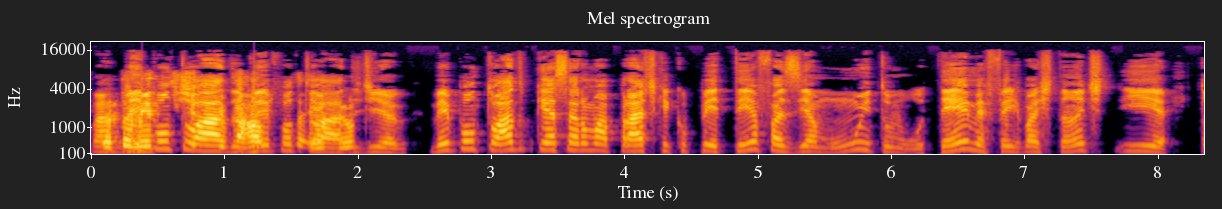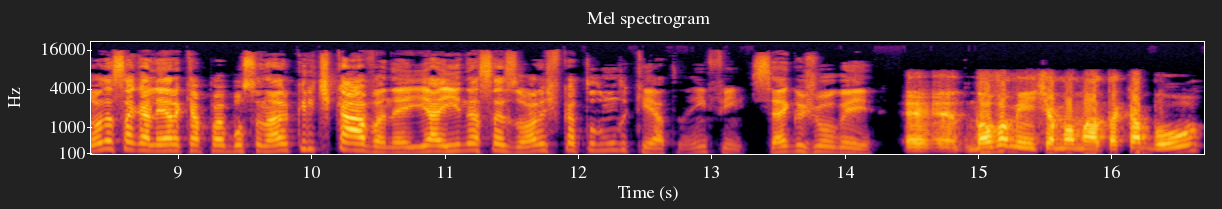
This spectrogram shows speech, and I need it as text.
Mas bem pontuado, bem pontuado, aí, Diego. Bem pontuado, porque essa era uma prática que o PT fazia muito, o Temer fez bastante, e toda essa galera que apoia o Bolsonaro criticava, né? E aí, nessas horas, fica todo mundo quieto. Né? Enfim, segue o jogo aí. É, novamente, a mamata acabou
